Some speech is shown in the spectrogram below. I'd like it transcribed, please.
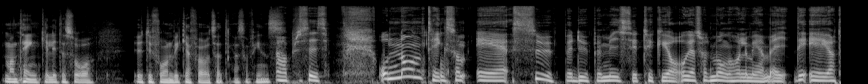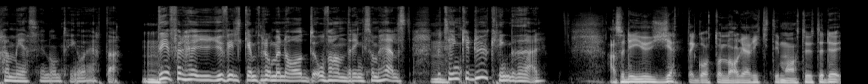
man tänker lite så utifrån vilka förutsättningar som finns. Ja, precis. Och någonting som är superduper mysigt tycker jag, och jag tror att många håller med mig, det är ju att ha med sig någonting att äta. Det förhöjer ju vilken promenad och vandring som helst. Hur tänker du kring det där? Alltså det är ju jättegott att laga riktig mat ute. Det,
